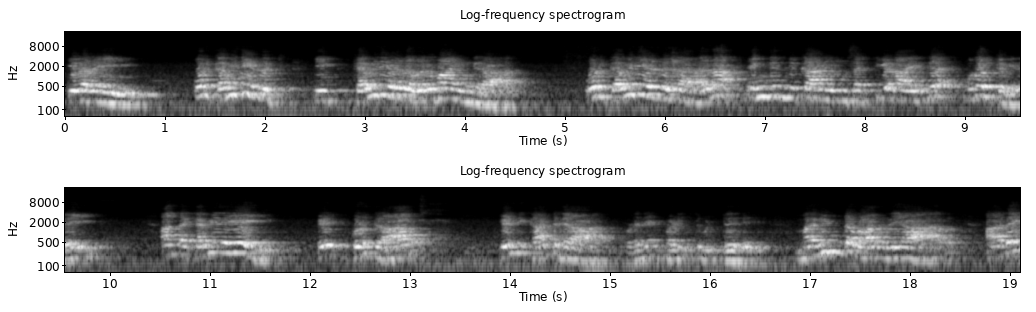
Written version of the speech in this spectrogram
இவரை ஒரு கவிதை எழுத நீ கவிதை எழுத வருமா என்கிறார். ஒரு கவிதை எழுதுகிறார். அதுதான் எங்கெங்கு காணும் சக்திகளா என்கிற முதல் கவிதை. அந்த கவிதையை கொடுக்கிறார். எழுதி காட்டுகிறார். உடனே படித்து விட்டு மகிழ்ந்த பாரதியார் அதை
